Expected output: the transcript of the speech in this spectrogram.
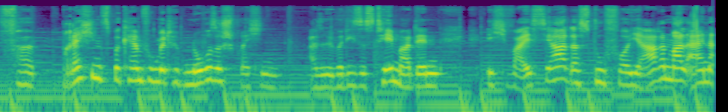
Verbrechensbekämpfung mit Hypnose sprechen. Also über dieses Thema, denn ich weiß ja, dass du vor Jahren mal eine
